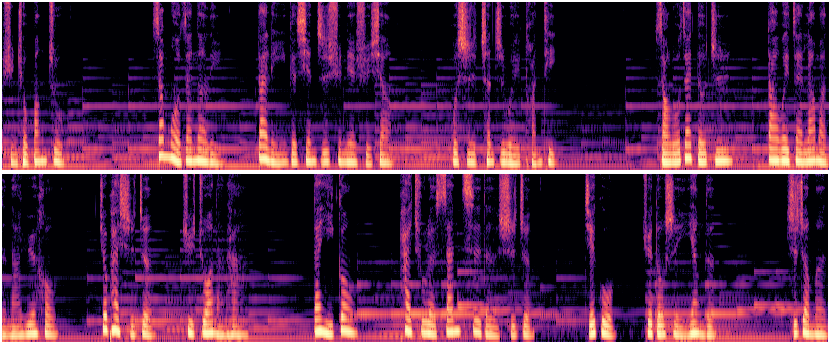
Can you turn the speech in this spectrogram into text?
寻求帮助。撒母耳在那里带领一个先知训练学校，或是称之为团体。扫罗在得知大卫在拉玛的拿约后，就派使者去捉拿他，但一共派出了三次的使者，结果却都是一样的。使者们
